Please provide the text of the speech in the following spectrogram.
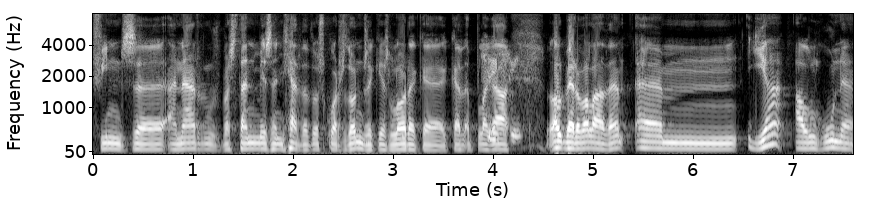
fins a anar-nos bastant més enllà de dos quarts d'onze, que és l'hora que, que ha de plegar sí, sí. l'Albert Balada, um, hi ha alguna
